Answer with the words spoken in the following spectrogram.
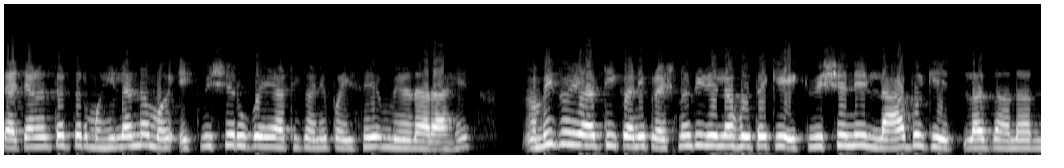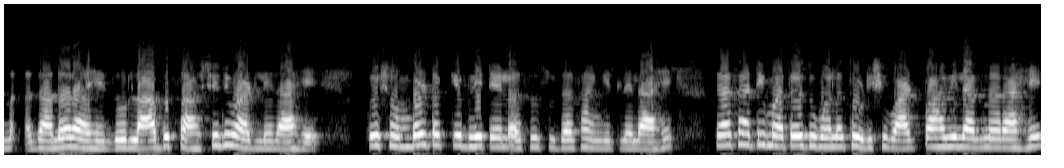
त्याच्यानंतर तर महिलांना मग एकवीसशे रुपये या ठिकाणी पैसे मिळणार आहेत. आम्ही जो या ठिकाणी प्रश्न दिलेला होता की एकवीसशेने लाभ घेतला जाणार जाणार आहे जो लाभ सहाशेने वाढलेला आहे तो शंभर टक्के भेटेल असं सुद्धा सांगितलेलं आहे. त्यासाठी मात्र तुम्हाला थोडीशी वाट पाहावी लागणार आहे.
